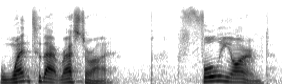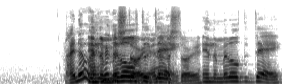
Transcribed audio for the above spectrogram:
went to that restaurant fully armed I know. I in the heard middle story. of the I day. story. In the middle of the day,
